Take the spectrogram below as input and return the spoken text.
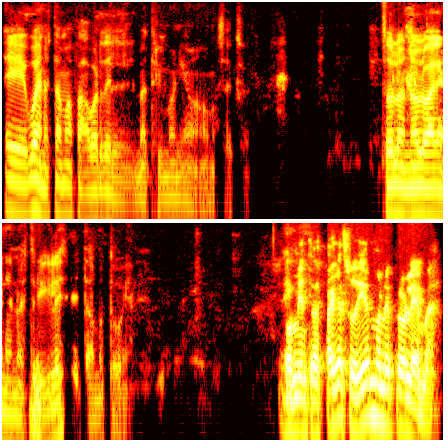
Eh, bueno, estamos a favor del matrimonio homosexual. Solo no lo hagan en nuestra iglesia y estamos todo bien. O mientras pague su diezmo, no hay problema.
